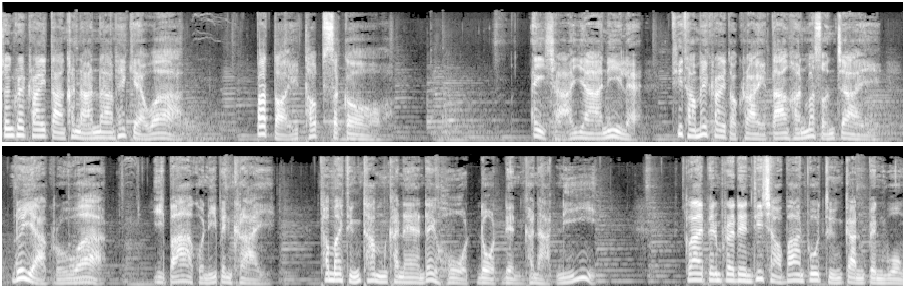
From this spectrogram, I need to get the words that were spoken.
จนใครๆต่างขนานนามให้แกว่าป้าต๋อยท็อปสกอร์ไอ้ฉายานี่แหละ ที่ทำให้ใครต่อใครต่างหันมาสนใจ ด้วยอยากรู้ว่า อีป้าคนนี้เป็นใคร ทำไมถึงทำคะแนนได้โหดโดดเด่นขนาดนี้ กลายเป็นประเด็นที่ชาวบ้านพูดถึงกันเป็นวง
